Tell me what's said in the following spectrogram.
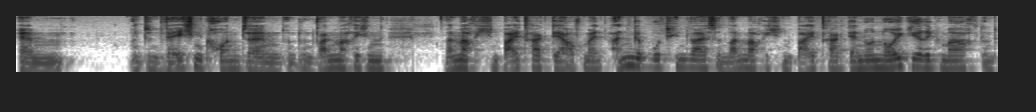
ähm, und in welchen Content und, und wann mache ich einen, wann mache ich einen Beitrag, der auf mein Angebot hinweist und wann mache ich einen Beitrag, der nur neugierig macht und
